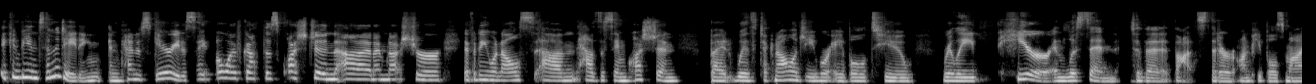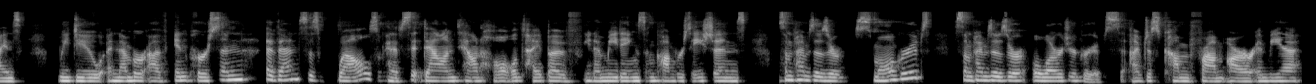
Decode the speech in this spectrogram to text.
it can be intimidating and kind of scary to say, Oh, I've got this question, uh, and I'm not sure if anyone else um, has the same question. But with technology, we're able to really hear and listen to the thoughts that are on people's minds. We do a number of in-person events as well, so kind of sit down town hall type of, you know, meetings and conversations. Sometimes those are small groups, sometimes those are larger groups. I've just come from our EMEA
